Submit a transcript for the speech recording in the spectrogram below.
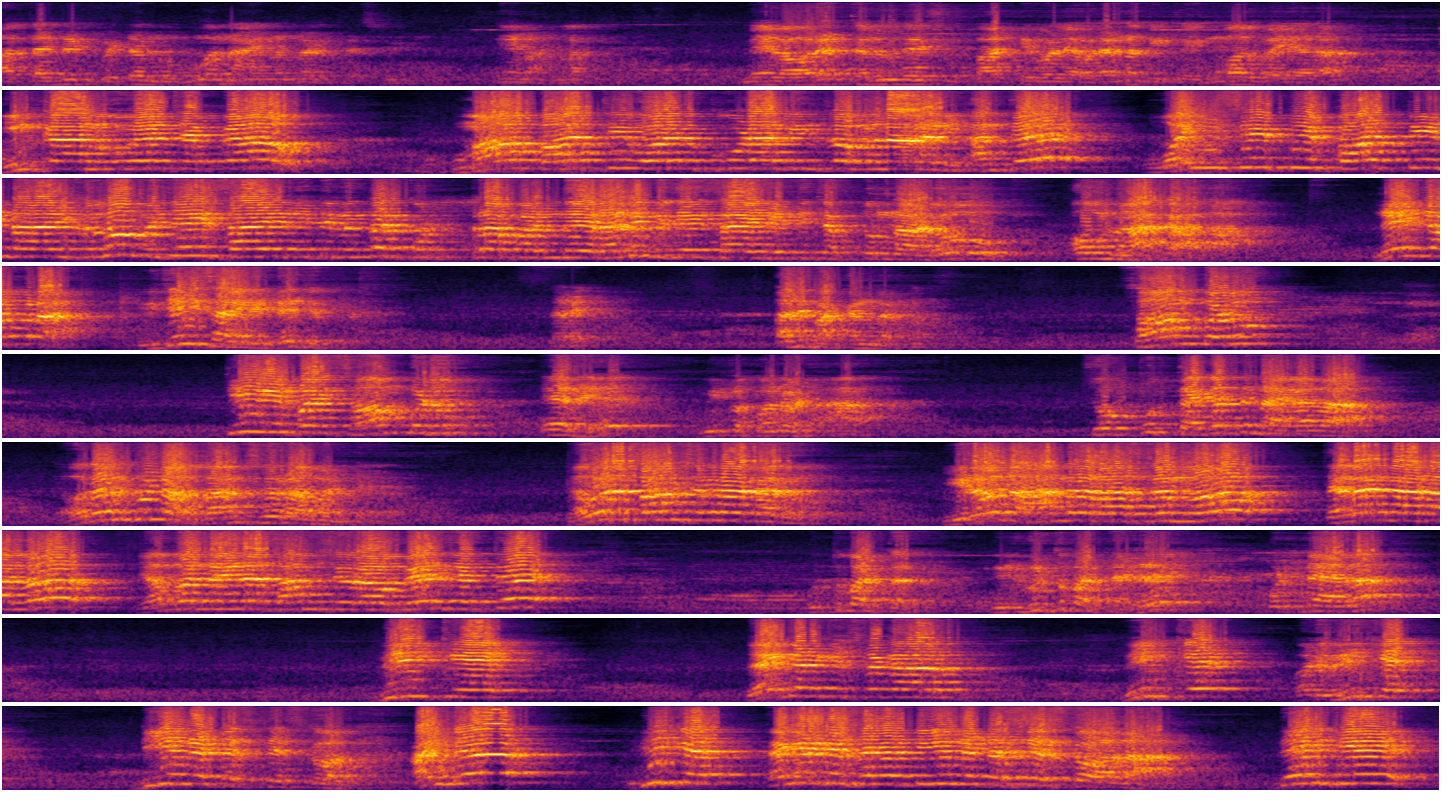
ఆ తండ్రికి బిడ్డ నువ్వు అని ఆయన అన్నాడు ప్రెస్ మీట్. నేను అన్నా. మేము ఎవరైనా తెలుగుదేశం పార్టీ వాళ్ళు ఎవరైనా దీంట్లో ఇన్వాల్వ్ అయ్యారా? ఇంకా నువ్వే చెప్పావు మా పార్టీ వాళ్ళు కూడా దీంట్లో ఉన్నారని. అంటే వైసీపీ పార్టీ నాయకులు విజయసాయి రెడ్డి మీద కుట్ర పండేరని విజయసాయి రెడ్డి చెప్తున్నాడు. అవునా కాదా? నేను చెప్పరా విజయసాయి రెడ్డి చెప్పాడు. సరే అది పక్కన పెట్టడం సాంబడు టీవీపై సాంబడు. ఏరే వీటిలో పనుడా? చొప్పు తగ్గదు నా ఎలా? ఎవరు అనుకున్నావు సాంబశివరావు అంటే? ఎవరు సాంబశివరావు గారు? ఈరోజు ఆంధ్ర రాష్ట్రంలో తెలంగాణలో ఎవరినైనా సాంబశివరావు పేరు చెప్తే గుర్తుపడతారు. మీరు గుర్తుపడతాడు? పుట్టిన ఎలా? వీకే వెంకటకృష్ణ గారు. వీకే వాడు వీకే. డిఎన్ఏ టెస్ట్ చేసుకోవాలి. అంటే వీకే వెంకటకృష్ణ గారు డిఎన్ఏ టెస్ట్ చేసుకోవాలా? Vergi!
